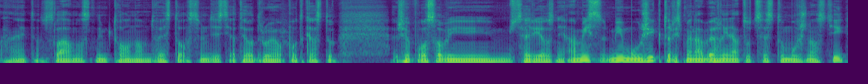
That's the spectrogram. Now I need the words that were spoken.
aj tým slávnostným tónom 282. podcastu, že pôsobím seriózne. A my, my muži, ktorí sme nabehli na tú cestu mužnosti,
